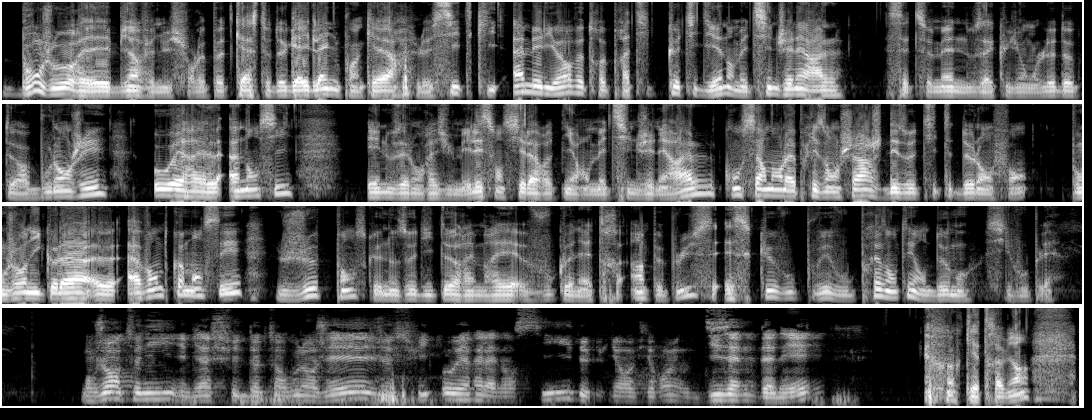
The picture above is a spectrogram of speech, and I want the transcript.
Bonjour et bienvenue sur le podcast de Guideline.care, le site qui améliore votre pratique quotidienne en médecine générale. Cette semaine, nous accueillons le docteur Boulanger, ORL à Nancy, et nous allons résumer l'essentiel à retenir en médecine générale concernant la prise en charge des otites de l'enfant. Bonjour Nicolas, euh, avant de commencer, je pense que nos auditeurs aimeraient vous connaître un peu plus. Est-ce que vous pouvez vous présenter en deux mots, s'il vous plaît? Bonjour Anthony, eh bien, je suis le docteur Boulanger, je suis ORL à Nancy depuis environ une dizaine d'années. Ok, très bien.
